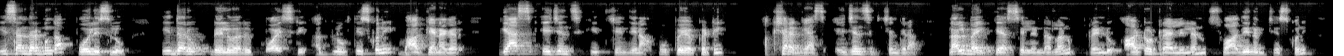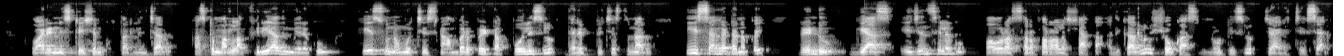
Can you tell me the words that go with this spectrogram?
ఈ సందర్భంగా పోలీసులు ఇద్దరు డెలివరీ బాయ్స్ని అదుపులోకి తీసుకుని భాగ్యనగర్ గ్యాస్ ఏజెన్సీకి చెందిన ముప్పై ఒకటి అక్షర గ్యాస్ ఏజెన్సీకి చెందిన నలభై గ్యాస్ సిలిండర్లను రెండు ఆటో ట్రాలీలను స్వాధీనం చేసుకుని వారిని స్టేషన్కు తరలించారు. కస్టమర్ల ఫిర్యాదు మేరకు కేసు నమోదు చేసిన అంబర్పేట పోలీసులు దర్యాప్తు చేస్తున్నారు. ఈ సంఘటనపై రెండు గ్యాస్ ఏజెన్సీలకు పౌర సరఫరాల శాఖ అధికారులు షోకాస్ నోటీసులు జారీ చేశారు.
